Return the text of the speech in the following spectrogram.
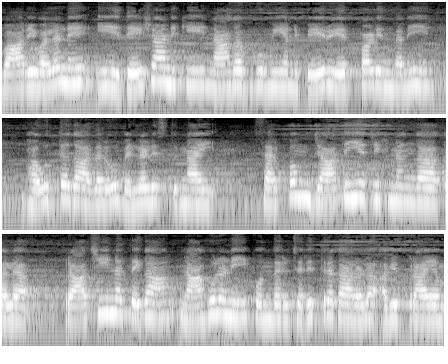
వారి వలనే ఈ దేశానికి నాగభూమి అని పేరు ఏర్పడిందని బౌద్ధ గాథలు వెల్లడిస్తున్నాయి. సర్పం జాతీయ చిహ్నంగా కల ప్రాచీన తెగ నాగులని కొందరు చరిత్రకారుల అభిప్రాయం.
